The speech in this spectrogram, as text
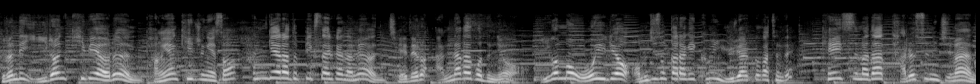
그런데 이런 키배열은 방향키 중에서 한 개라도 삑사리가 나면 제대로 안 나가거든요. 이건 뭐 오히려 엄지손가락이 크면 유리할 것 같은데? 케이스마다 다를 수는 있지만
